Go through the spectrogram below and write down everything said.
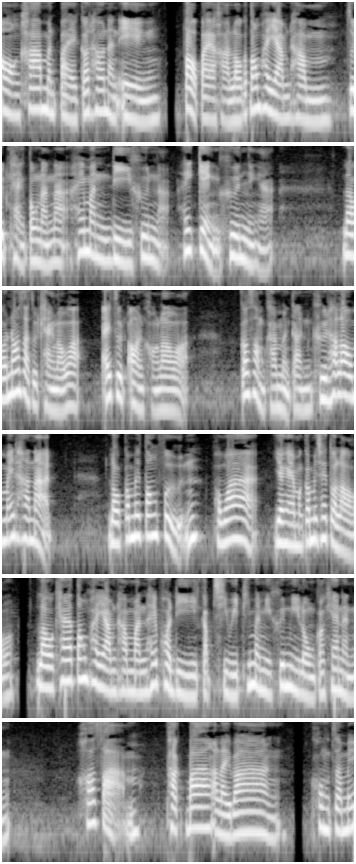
มองข้ามมันไปก็เท่านั้นเอง ต่อไปอะค่ะ เราก็ต้องพยายามทำจุดแข็งตรงนั้นอะให้มันดีขึ้นอะให้เก่งขึ้นอย่างเงี้ยแล้วนอกจากจุดแข็งแล้วอะไอจุดอ่อนของเราอะก็สำคัญเหมือนกัน คือถ้าเราไม่ถนัด เราก็ไม่ต้องฝืน เพราะว่ายังไงมันก็ไม่ใช่ตัวเรา เราแค่ต้องพยายามทำมันให้พอดีกับชีวิตที่มันมีขึ้นมีลงก็แค่นั้น ข้อสามพักบ้างอะไรบ้าง คงจะไม่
